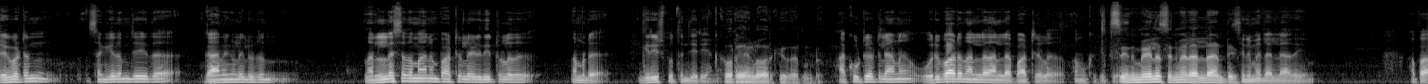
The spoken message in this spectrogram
രഘുവേട്ടൻ സംഗീതം ചെയ്ത ഗാനങ്ങളിലൊരു നല്ല ശതമാനം പാട്ടുകൾ എഴുതിയിട്ടുള്ളത് നമ്മുടെ ഗിരീഷ് പുത്തഞ്ചേരിയാണ്. കുറേ ഞങ്ങൾ വർക്ക് ചെയ്തിട്ടുണ്ട്. ആ കൂട്ടുകെട്ടിലാണ് ഒരുപാട് നല്ല നല്ല പാട്ടുകൾ നമുക്ക് കിട്ടി സിനിമയിലും സിനിമയിലല്ലാണ്ട്. സിനിമയിലല്ലാതെയും. അപ്പോൾ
